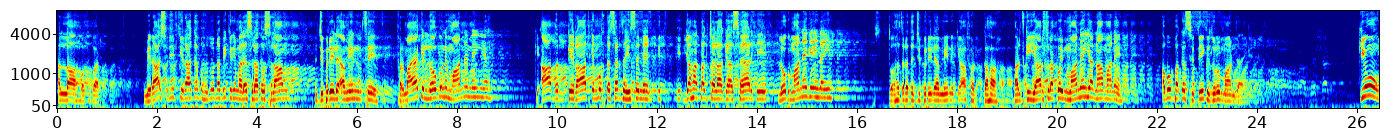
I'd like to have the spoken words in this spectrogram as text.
اللہ اکبر۔ میراج شریف کی راہ جب حضور نبی کریم علیہ السلام جبریل امین سے فرمایا کہ لوگوں نے ماننے نہیں ہے کہ آپ کے رات کے مختصر سے حصے میں یہاں تک چلا گیا، سیر کی، لوگ مانے گے ہی نہیں۔ تو حضرت جبریل امین نے کیا کہا؟ عرض کی، یا رسول اللہ، کوئی مانے یا نہ مانے، ابو بکر صدیق ضرور مان جائیں گے۔ کیوں؟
